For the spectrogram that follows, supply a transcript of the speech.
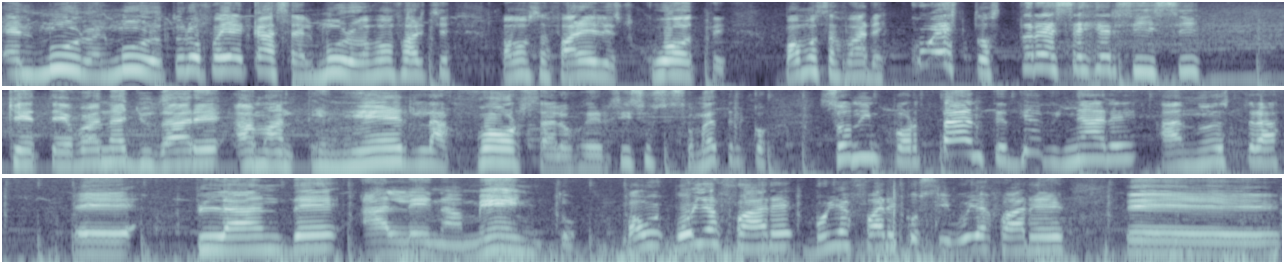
el muro, el muro, tú lo fai a casa, el muro, vamos a hacer, vamos a hacer el squat, vamos a hacer estos tres ejercicios que te van a ayudar a mantener la fuerza. Los ejercicios isométricos son importantes de afinar a nuestra eh, plan de allenamento. Voy a hacer, voy a hacer así, voy a hacer eh,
